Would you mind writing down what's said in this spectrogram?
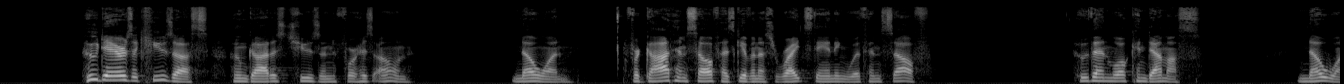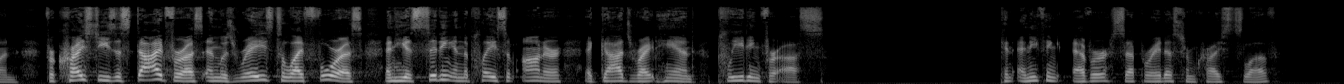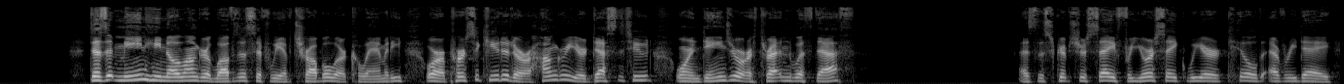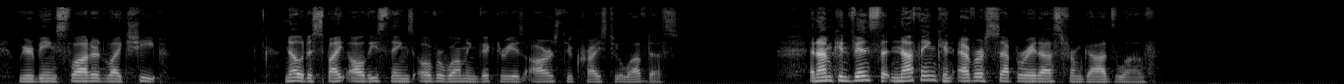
Who dares accuse us, whom God has chosen for his own? No one. For God himself has given us right standing with himself. Who then will condemn us? No one. For Christ Jesus died for us and was raised to life for us, and he is sitting in the place of honor at God's right hand, pleading for us. Can anything ever separate us from Christ's love? Does it mean he no longer loves us if we have trouble or calamity, or are persecuted, or are hungry, or destitute, or in danger, or threatened with death? As the scriptures say, for your sake we are killed every day, we are being slaughtered like sheep. No, despite all these things, overwhelming victory is ours through Christ who loved us. And I'm convinced that nothing can ever separate us from God's love.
